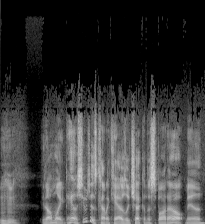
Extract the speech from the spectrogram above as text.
Mm-hmm. You know, I'm like, damn, she was just kind of casually checking the spot out, man.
